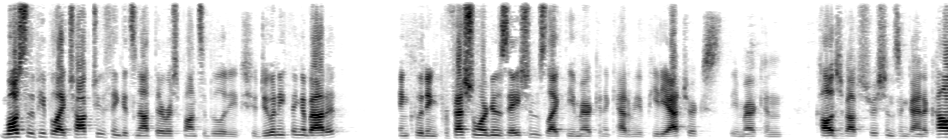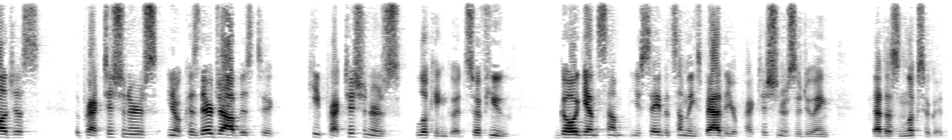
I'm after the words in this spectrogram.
Most of the people I talk to think it's not their responsibility to do anything about it, including professional organizations like the American Academy of Pediatrics, the American College of Obstetricians and Gynecologists, the practitioners, you know, because their job is to keep practitioners looking good. So if you go against some, you say that something's bad that your practitioners are doing, that doesn't look so good.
